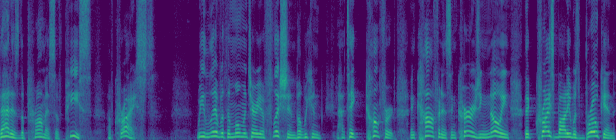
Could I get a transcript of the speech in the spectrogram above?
That is the promise of peace of Christ. We live with a momentary affliction, but we can take comfort and confidence, encouraging, knowing that Christ's body was broken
